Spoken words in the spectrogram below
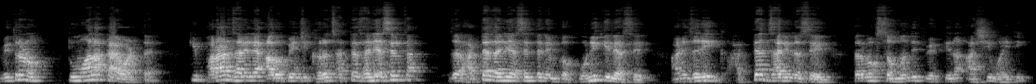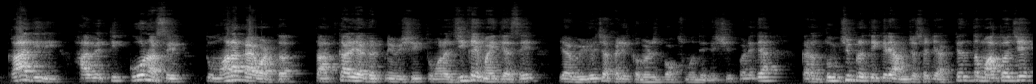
मित्रांनो तुम्हाला काय वाटतंय? की फरार झालेल्या आरोपींची खरंच हत्या झाली असेल का? जर हत्या झाली असेल तर नेमकं कोणी केली असेल? आणि जरी हत्याच झाली नसेल तर मग संबंधित व्यक्तीनं अशी माहिती का दिली? हा व्यक्ती कोण असेल? तुम्हाला काय वाटतं? तात्काळ या घटनेविषयी तुम्हाला जी काही माहिती असेल या व्हिडिओच्या खाली कमेंट्स बॉक्समध्ये निश्चितपणे द्या. कारण तुमची प्रतिक्रिया आमच्यासाठी अत्यंत महत्वाची आहे.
